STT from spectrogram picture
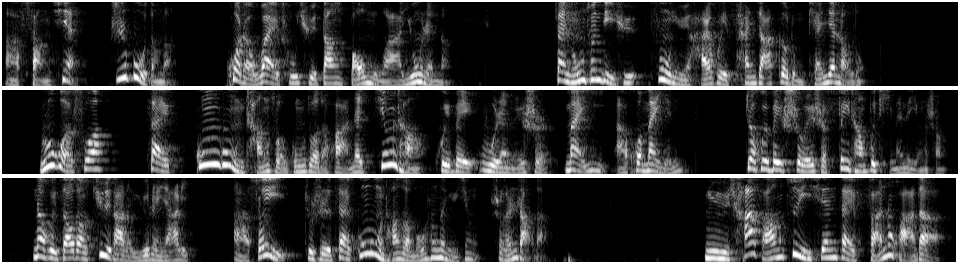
啊、纺线、织布等等，或者外出去当保姆啊、佣人等。在农村地区，妇女还会参加各种田间劳动。如果说，在公共场所工作的话，那经常会被误认为是卖艺啊或卖淫，这会被视为是非常不体面的营生，那会遭到巨大的舆论压力啊。所以就是在公共场所谋生的女性是很少的。女茶房最先在繁华的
